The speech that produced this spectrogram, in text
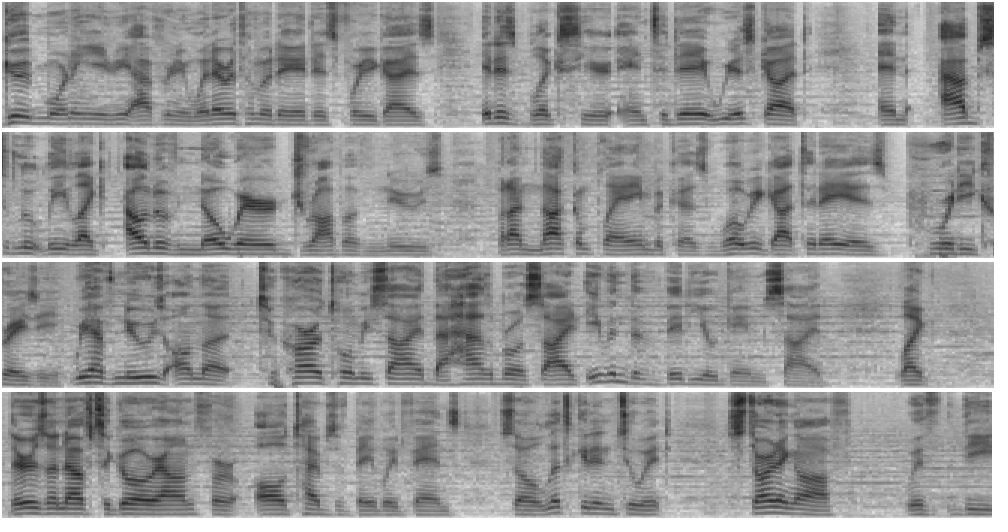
Good morning, evening, afternoon, whatever time of day it is for you guys. It is Blix here, and today we just got an absolutely like out of nowhere drop of news. But I'm not complaining because what we got today is pretty crazy. We have news on the Takara Tomy side, the Hasbro side, even the video game side. Like, there's enough to go around for all types of Beyblade fans. So let's get into it. Starting off with the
